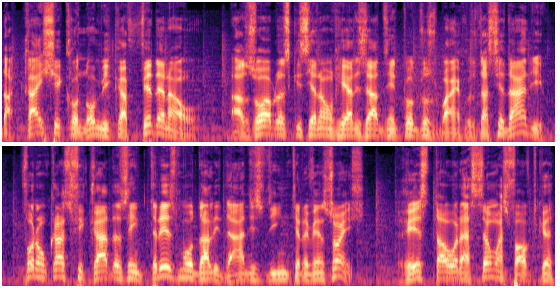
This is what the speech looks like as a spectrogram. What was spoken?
da Caixa Econômica Federal. As obras que serão realizadas em todos os bairros da cidade foram classificadas em três modalidades de intervenções: restauração asfáltica,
